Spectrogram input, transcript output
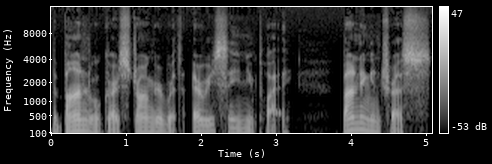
the bond will grow stronger with every scene you play. Bonding and trust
